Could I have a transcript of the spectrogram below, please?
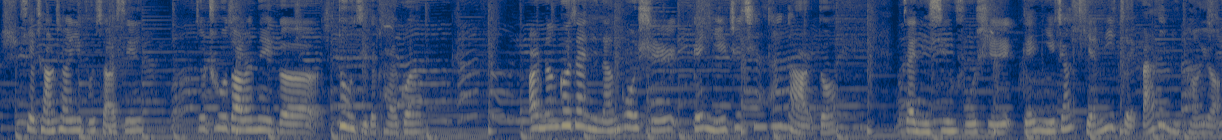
却常常一不小心就触到了那个妒忌的开关。而能够在你难过时给你一只倾听的耳朵，在你幸福时给你一张甜蜜嘴巴的女朋友，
